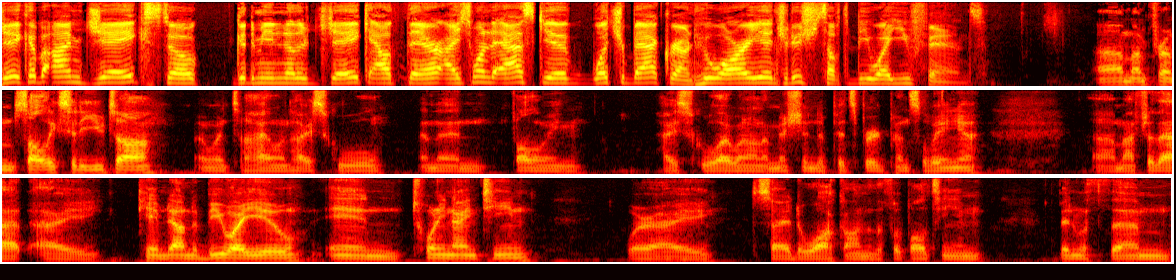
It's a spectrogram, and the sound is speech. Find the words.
Jacob, I'm Jake. So good to meet another Jake out there. I just wanted to ask you, what's your background? Who are you? Introduce yourself to BYU fans. Um, I'm from Salt Lake City, Utah. I went to Highland High School, and then following high school, I went on a mission to Pittsburgh, Pennsylvania. Um, after that, I came down to BYU in 2019, where I decided to walk onto the football team. Been with them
